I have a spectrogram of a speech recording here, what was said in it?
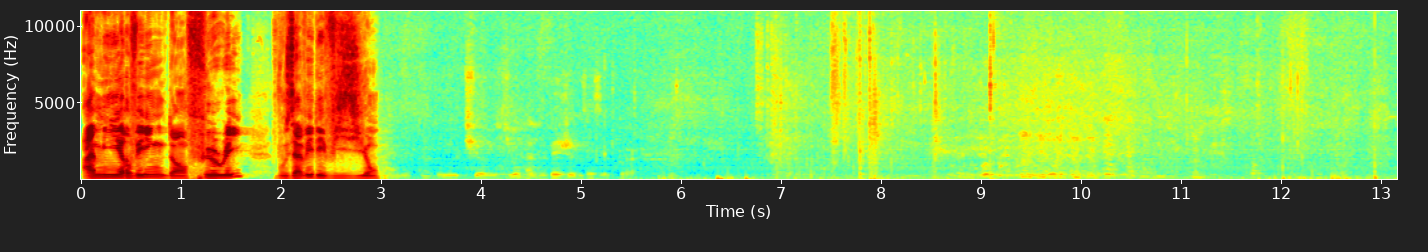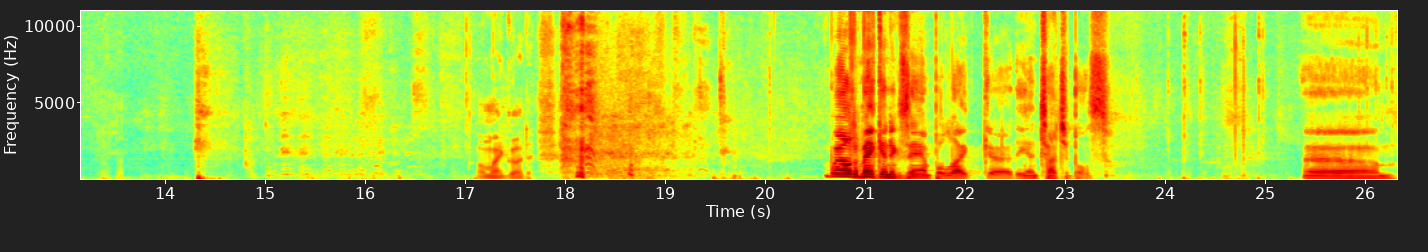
Amy Irving dans Fury, vous avez des visions? My God. Well, to make an example, like uh, the Untouchables. Um,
